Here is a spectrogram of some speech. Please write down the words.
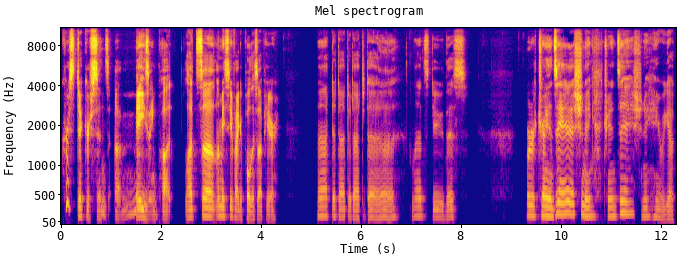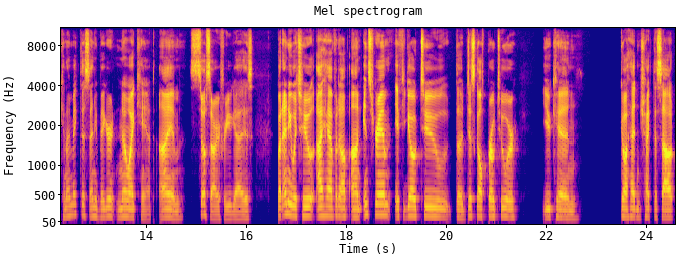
Chris Dickerson's amazing putt. Let's uh let me see if I can pull this up here. Uh, da, da, da, da, da, da. Let's do this. We're transitioning, transitioning. Here we go. Can I make this any bigger? No, I can't. I am so sorry for you guys. But anyway, too, I have it up on Instagram. If you go to the Disc Golf Pro Tour, you can go ahead and check this out.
